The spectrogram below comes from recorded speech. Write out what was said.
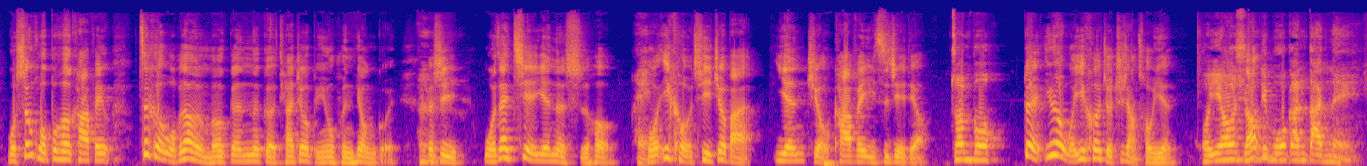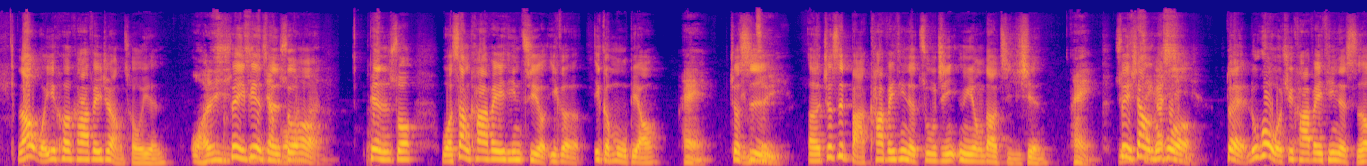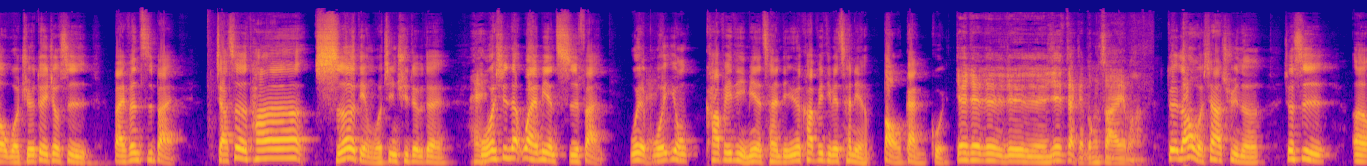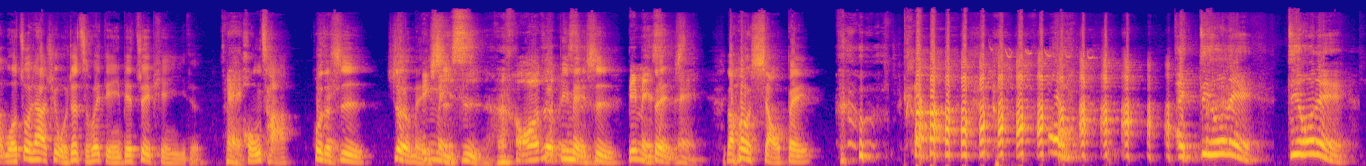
我生活不喝咖啡，这个我不知道有没有跟那个调酒朋友混用过，就是我在戒烟的时候，我一口气就把。烟酒咖啡一次戒掉，专播对，因为我一喝酒就想抽烟，我要然后你不干单呢，然后我一喝咖啡就想抽烟，我所以变成说哦，变成说我上咖啡厅只有一个一个目标，嘿，就是呃，就是把咖啡厅的租金运用到极限，嘿，所以像如果对，如果我去咖啡厅的时候，我绝对就是百分之百，假设他十二点我进去，对不对？我会先在外面吃饭。我也不会用咖啡店里面的餐点，因为咖啡店里面餐点很爆干贵。对对对对对对，因为在给东摘嘛。对，然后我下去呢，就是呃，我坐下去，我就只会点一杯最便宜的红茶，或者是热美式。冰美式 哦，热冰美式，冰美式。对，然后小杯。哎，丢呢，丢呢！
